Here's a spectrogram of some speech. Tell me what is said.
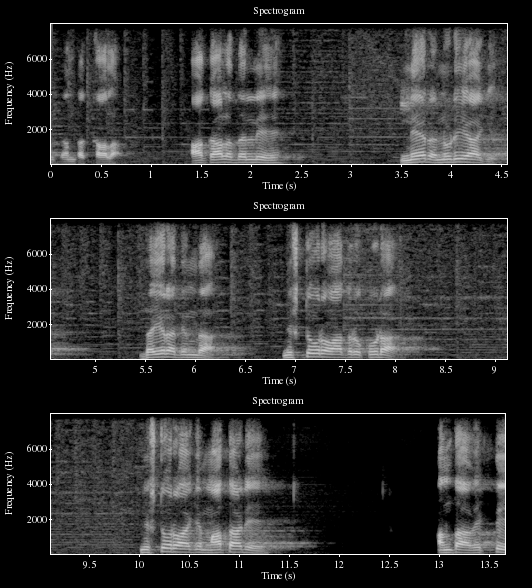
ಇದ್ದಂಥ ಕಾಲ. ಆ ಕಾಲದಲ್ಲಿ ನೇರ ನುಡಿಯಾಗಿ ಧೈರ್ಯದಿಂದ ನಿಷ್ಠೂರವಾದರೂ ಕೂಡ ನಿಷ್ಠೂರವಾಗಿ ಮಾತಾಡಿ ಅಂಥ ವ್ಯಕ್ತಿ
